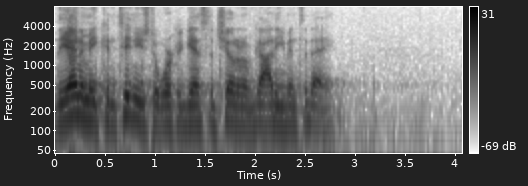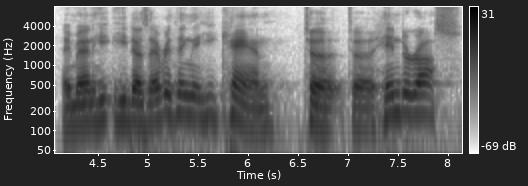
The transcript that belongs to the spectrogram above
The enemy continues to work against the children of God even today. Amen. He, he does everything that he can to, to hinder us,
